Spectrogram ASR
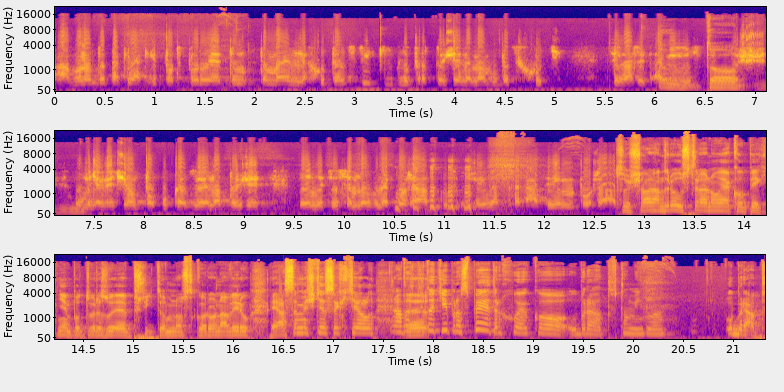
a ono to tak nějak i podporuje to, to moje nechutenství k jídlu, protože nemám vůbec chuť si vařit ani jíst, to- což u mě většinou ukazuje na to, že je něco se mnou v nepořádku, protože jinak rád jim pořád. Což ale na druhou stranu jako pěkně potvrzuje přítomnost koronaviru. Já jsem ještě se chtěl A to, eh, to ti prospěje trochu jako ubrat v tom jídle. ubrat.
